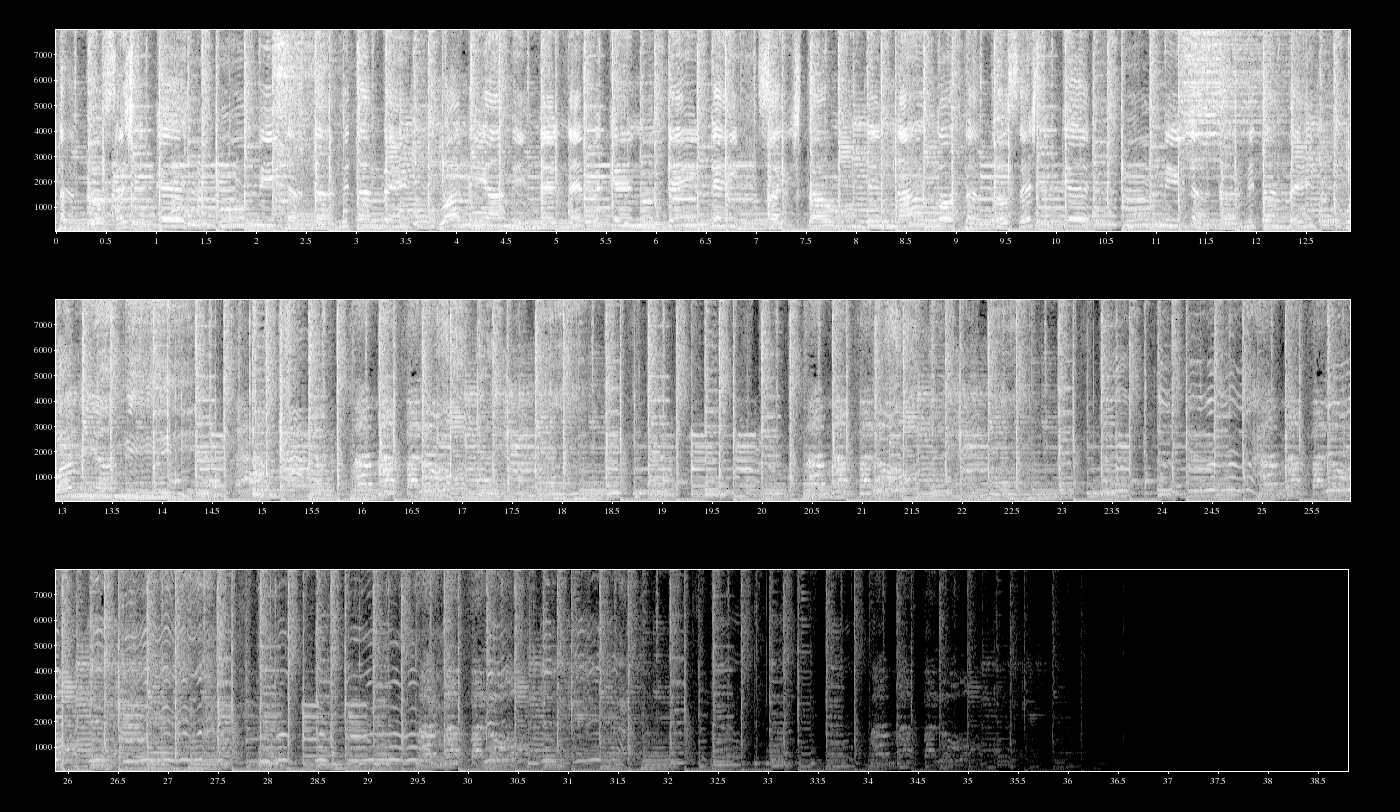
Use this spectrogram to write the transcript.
comida, vocês de quê? Comida, dá-me também.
